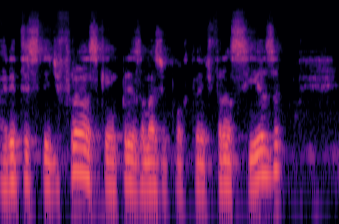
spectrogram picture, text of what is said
A Electricité de France, que é a empresa mais importante francesa,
